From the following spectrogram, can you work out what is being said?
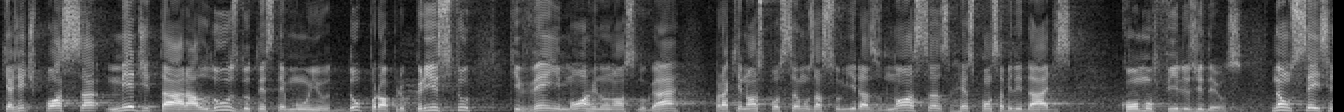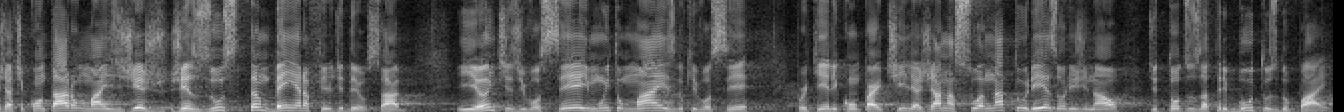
Que a gente possa meditar à luz do testemunho do próprio Cristo, que vem e morre no nosso lugar, para que nós possamos assumir as nossas responsabilidades como filhos de Deus. Não sei se já te contaram, mas Jesus também era filho de Deus, sabe? E antes de você, e muito mais do que você, porque ele compartilha já na sua natureza original de todos os atributos do Pai.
